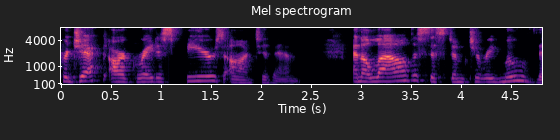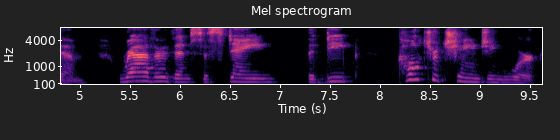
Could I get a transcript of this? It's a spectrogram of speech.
project our greatest fears onto them, and allow the system to remove them rather than sustain the deep culture changing work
